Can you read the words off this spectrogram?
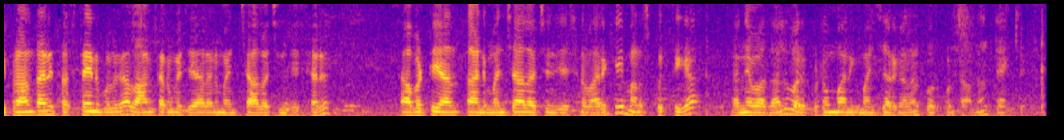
ఈ ప్రాంతాన్ని సస్టైనబుల్గా లాంగ్ టర్మ్గా చేయాలని మంచి ఆలోచన చేశారు. కాబట్టి అలాంటి మంచి ఆలోచన చేసిన వారికి మనస్ఫూర్తిగా ధన్యవాదాలు. వారి కుటుంబానికి మంచి జరగాలని కోరుకుంటా ఉన్నాను. థ్యాంక్ యూ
